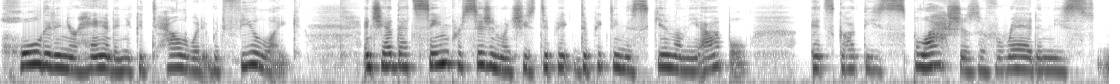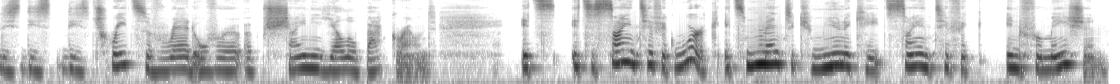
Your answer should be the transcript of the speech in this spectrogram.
hold it in your hand and you could tell what it would feel like. And she had that same precision when she's depic- depicting the skin on the apple it's got these splashes of red and these these these, these traits of red over a, a shiny yellow background. It's it's a scientific work. It's meant to communicate scientific information.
